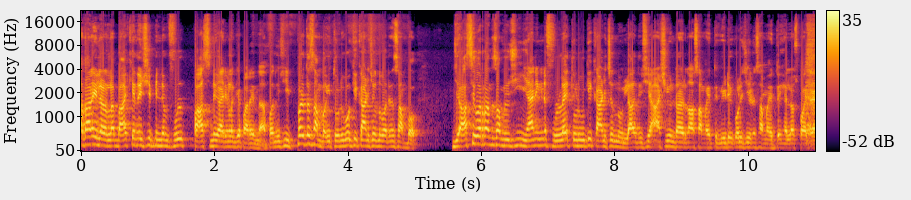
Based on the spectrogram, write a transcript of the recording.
അതാണ് ഇല്ല ബാക്കി എന്ന് വെച്ചാൽ പിന്നെ ഫുൾ പാസിന്റെ കാര്യങ്ങളൊക്കെ പറയുന്നത്. അപ്പൊ ഇപ്പോഴത്തെ സംഭവം ഈ തുണിപോക്കി കാണിച്ചു എന്ന് പറയുന്ന സംഭവം. ജാസി പറഞ്ഞ എന്ത് സംഭവിച്ചു ഞാൻ ഇങ്ങനെ ഫുള്ളായി തുണിപോക്കി കാണിച്ചൊന്നുമില്ല. എന്ന് വെച്ചാൽ ആശി ഉണ്ടായിരുന്നു ആ സമയത്ത് വീഡിയോ കോൾ ചെയ്യുന്ന സമയത്ത്. ഹെലോ സ്പോട്ടെ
